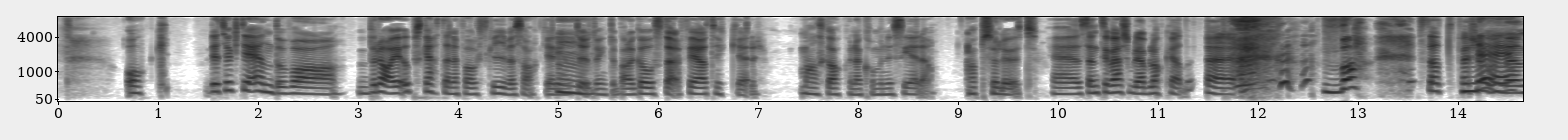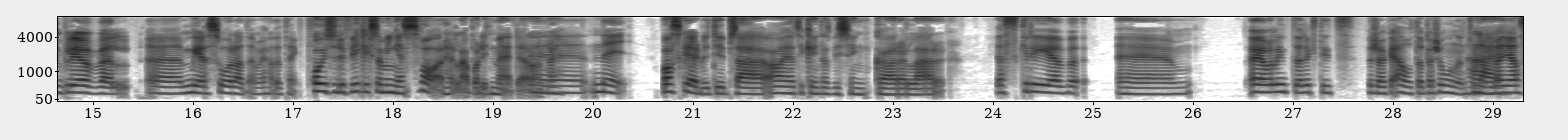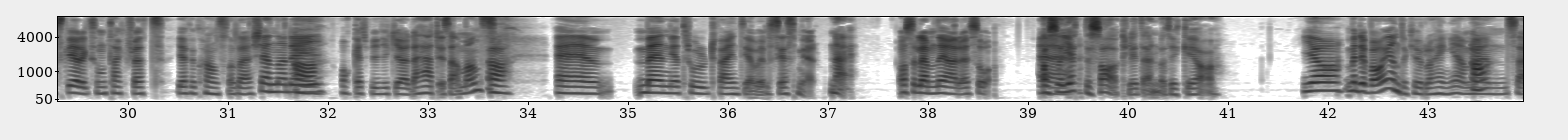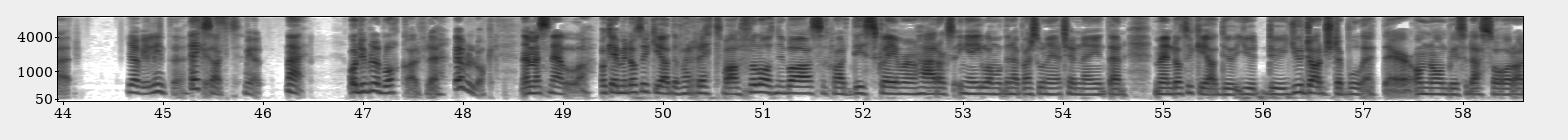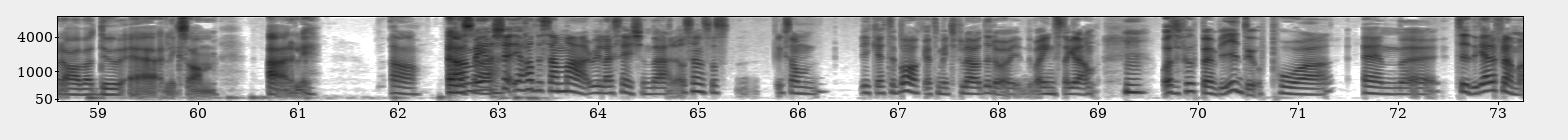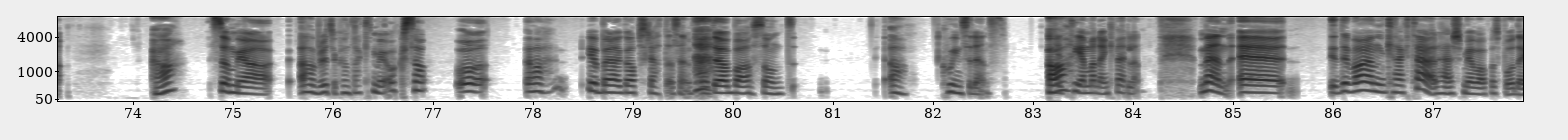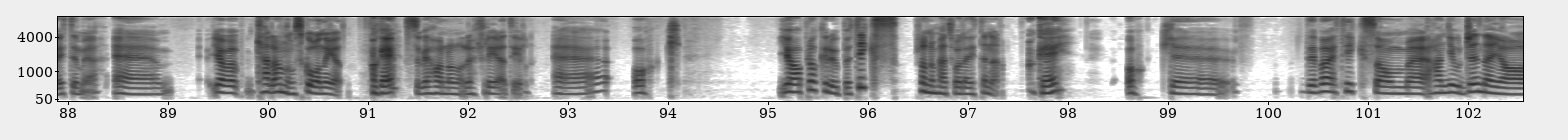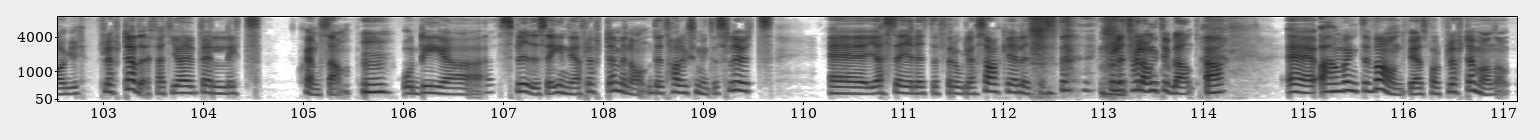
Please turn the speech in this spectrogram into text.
Och det tyckte jag ändå var bra. Jag uppskattar när folk skriver saker rent mm. ut och inte bara ghostar. För jag tycker man ska kunna kommunicera. Absolut. Eh, sen tyvärr så blev jag blockad. Eh, Va? Så att personen Nej. blev väl eh, mer sårad än vad jag hade tänkt. Oj, så du fick liksom inget svar heller på ditt meddelande? Eh, nej. Vad skrev du? Typ så här, ah, jag tycker inte att vi synkar eller? Jag skrev, eh, jag vill inte riktigt försöka outa personen här, nej. men jag skrev liksom tack för att jag fick chansen att lära känna dig ja. och att vi fick göra det här tillsammans. Ja. Eh, men jag tror tyvärr inte jag vill ses mer. Nej. Och så lämnade jag det så. Alltså eh. jättesakligt ändå tycker jag. Ja, men det var ju ändå kul att hänga. Men så här, jag vill inte Exakt. ses mer. Nej. Och du blev blockad för det? Jag blev blockad. Nej men snälla. Okej men då tycker jag att det var rätt val. Förlåt nu bara såklart disclaimer här också. Inga illa mot den här personen, jag känner ju inte än. Men då tycker jag att du, you, du, you dodged a bullet there. Om någon blir sådär sårad av att du är liksom ärlig. Ja. Eller ja, så men här- jag, kä- jag hade samma realization där. Och sen så s- liksom, gick jag tillbaka till mitt flöde, då, det var Instagram. Mm. Och så fick jag upp en video på en eh, tidigare flamma Ja. som jag har brutit kontakt med också. Och ja, Jag började gapskratta sen för att det var bara sånt ja, coincidence. Ja. Ett tema den kvällen. Men eh, det, det var en karaktär här som jag var på två dejter med. Eh, jag kallar honom Skåningen. Okej. Så vi har någon att referera till. Eh, och jag plockade upp ett tics från de här två dejterna. Okej. Och eh, det var ett tics som eh, han gjorde när jag flörtade för att jag är väldigt skämtsam. Mm. Och det sprider sig in när jag flörtar med någon. Det tar liksom inte slut. Eh, jag säger lite för roliga saker, lite, går lite för långt ibland. Ja. Eh, och han var inte van vid att folk flörtar med honom.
